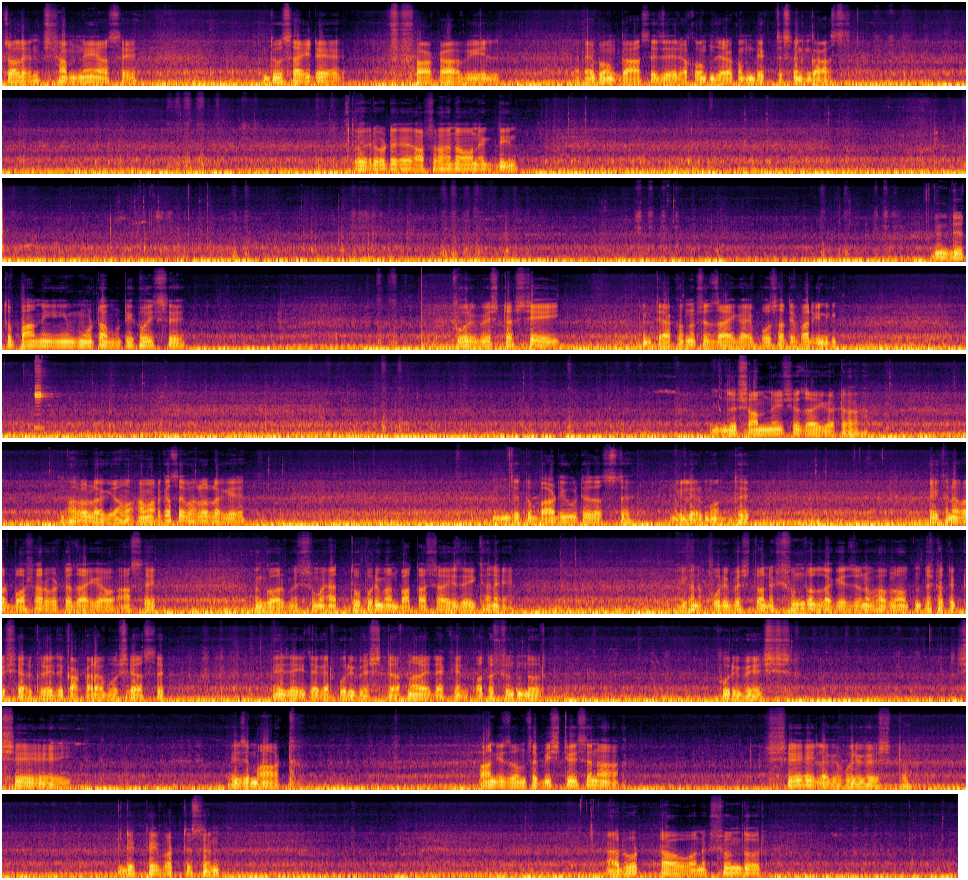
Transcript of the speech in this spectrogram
চলেন সামনে আছে। দু সাইডে ফাঁকা বিল। এবং গাছে যেরকম যেরকম দেখতেছেন গাছ। তো এই রোডে আসা হয় না অনেক দিন। তো পানি মোটামুটি হয়েছে পরিবেশটা সেই। কিন্তু এখনও সে জায়গায় পৌঁছাতে পারিনি। যে সামনেই সে জায়গাটা। ভালো লাগে আমার কাছে ভালো লাগে যেহেতু বাড়ি উঠে যাচ্ছে বিলের মধ্যে। এখানে আবার বসারও একটা জায়গা আছে। গরমের সময় এত পরিমাণ বাতাস হয় যে এখানে এখানে পরিবেশটা অনেক সুন্দর লাগে, এই জন্য ভাবলাম আপনাদের সাথে একটু শেয়ার করি, এই যে কাকারা বসে আছে। এই যে এই জায়গার পরিবেশটা, আপনারাই দেখেন কত সুন্দর পরিবেশ। সেই, এই যে মাঠ। পানি জমছে, বৃষ্টি হয়েছে না? সেই লাগে পরিবেশটা। দেখতেই পারতেছেন। আর রোডটাও অনেক সুন্দর।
